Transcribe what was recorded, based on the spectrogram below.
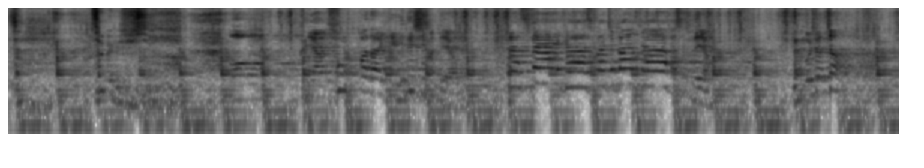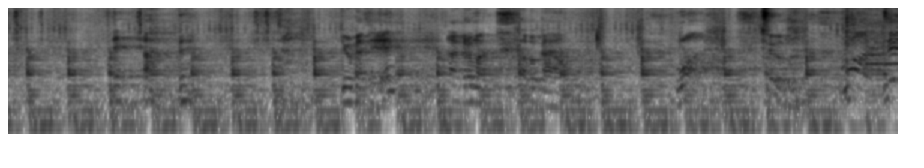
자, 설명해 주시죠. 어 그냥 손바닥 이렇게 흔드시면 돼요. 라스베가스 반짝반짝 하시면 돼요. 보셨죠? 네. 아, 네. 자, 여기까지. 자, 그러면 가볼까요? 원, 투, 원, 투,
